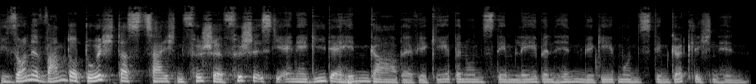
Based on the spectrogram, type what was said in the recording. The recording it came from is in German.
Die Sonne wandert durch das Zeichen Fische. Fische ist die Energie der Hingabe. Wir geben uns dem Leben hin, wir geben uns dem Göttlichen hin.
